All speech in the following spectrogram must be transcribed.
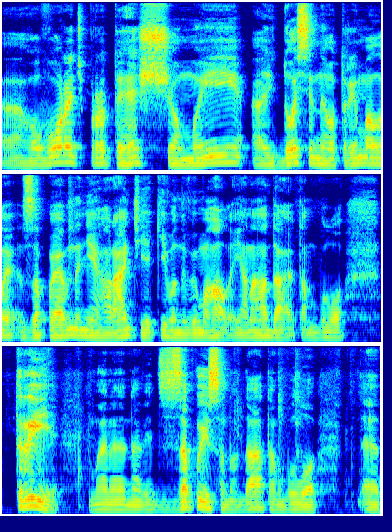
говорить про те, що ми е, досі не отримали запевнені гарантії, які вони вимагали. Я нагадаю, там було три. У мене навіть записано, да, там було е,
